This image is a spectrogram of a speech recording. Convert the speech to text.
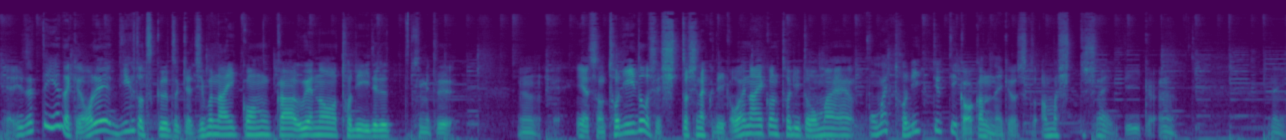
いや、絶対嫌だけど、俺ギフト作るときは自分のアイコンか上の鳥入れるって決めて。うん。いや、その鳥同士で嫉妬しなくていいか、俺のアイコン鳥とお前、お前鳥って言っていいか分かんないけど、ちょっとあんま嫉妬しないでいいから。うん。何？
